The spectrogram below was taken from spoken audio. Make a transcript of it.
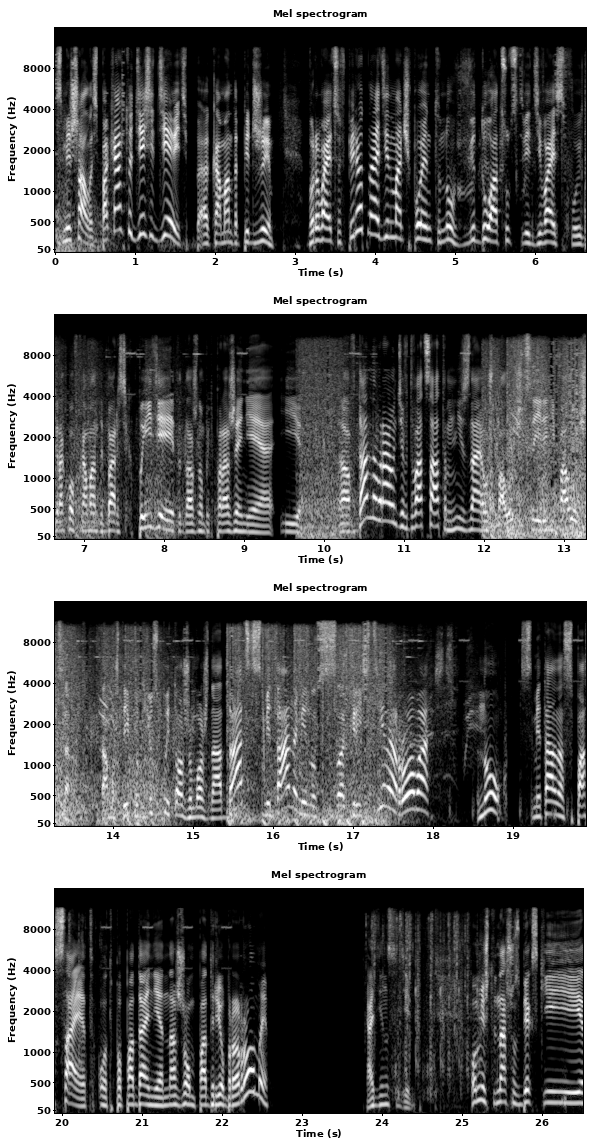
смешалось. Пока что 10-9 э, команда PG вырывается вперед на один матчпоинт. Ну, ввиду отсутствия девайсов у игроков команды Барсик, по идее, это должно быть поражение и а, в данном раунде, в 20-м, не знаю уж, получится или не получится. Потому что и под юспы тоже можно отдаться. Сметана минус Кристина, Рома. Ну, Сметана спасает от попадания ножом под ребра Ромы. 11-9. Помнишь ты наш узбекский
